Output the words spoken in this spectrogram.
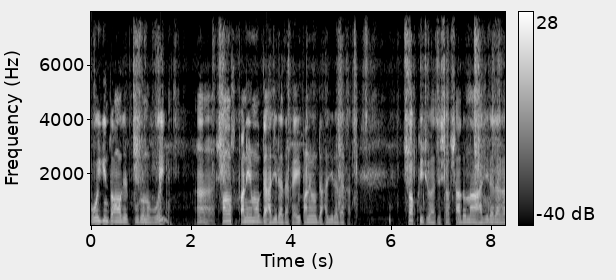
বই কিন্তু আমাদের পুরনো বই। হ্যাঁ সমস্ত পানির মধ্যে হাজিরা দেখা, এই পানির মধ্যে হাজিরা দেখা। সব কিছু আছে, সব সাধনা, হাজিরা দেখা,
